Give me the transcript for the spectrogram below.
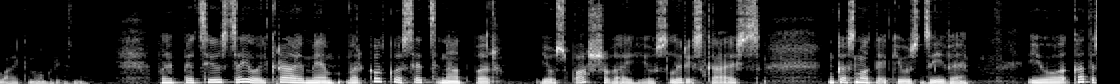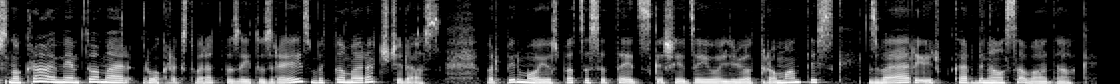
laika nogriezienī. Vai pēc jūsu dzīvoļu krājumiem var kaut ko secināt par jūsu pašu vai jūsu liriskais, un kas notiek jūsu dzīvēm? Jo katrs no krājumiem tomēr rokrakstu var atpazīt uzreiz, bet tomēr atšķirās. Par pirmo jūs pats esat teicis, ka šie dzīvoļi ir ļoti romantiski, zvēri ir kardināli savādāki.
